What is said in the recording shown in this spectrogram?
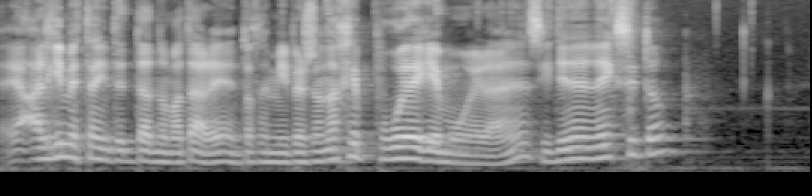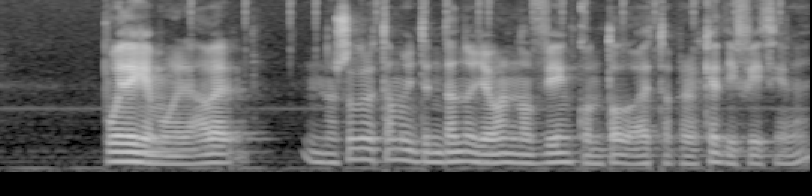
Eh, alguien me está intentando matar, ¿eh? Entonces mi personaje puede que muera, ¿eh? Si tienen éxito, puede que muera. A ver, nosotros estamos intentando llevarnos bien con todo esto, pero es que es difícil, ¿eh?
